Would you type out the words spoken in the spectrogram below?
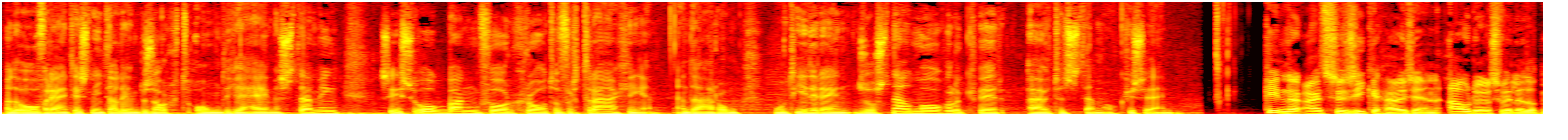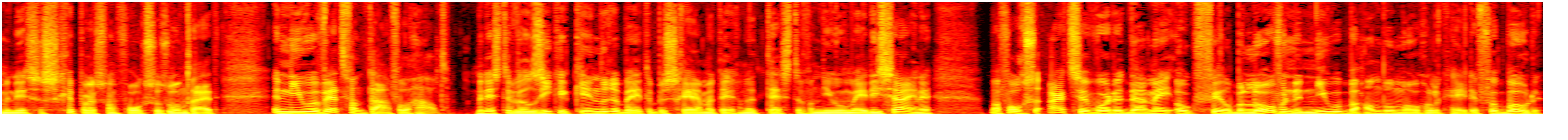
Maar de overheid is niet alleen bezorgd om de geheime stemming, ze is ook bang voor grote vertragingen. En daarom moet iedereen zo snel mogelijk weer uit het stemhokje zijn. Kinderartsen, ziekenhuizen en ouders willen dat minister Schippers van Volksgezondheid een nieuwe wet van tafel haalt. Minister wil zieke kinderen beter beschermen tegen het testen van nieuwe medicijnen. Maar volgens artsen worden daarmee ook veelbelovende nieuwe behandelmogelijkheden verboden.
